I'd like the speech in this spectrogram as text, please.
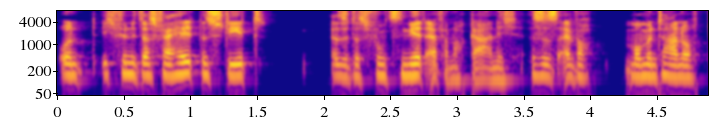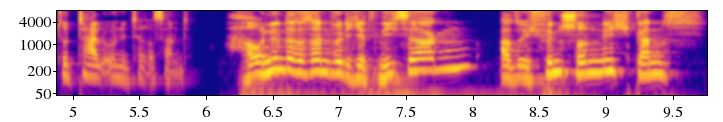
Und ich finde, das Verhältnis steht, also das funktioniert einfach noch gar nicht. Es ist einfach momentan noch total uninteressant. Uninteressant würde ich jetzt nicht sagen. Also ich finde schon nicht ganz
